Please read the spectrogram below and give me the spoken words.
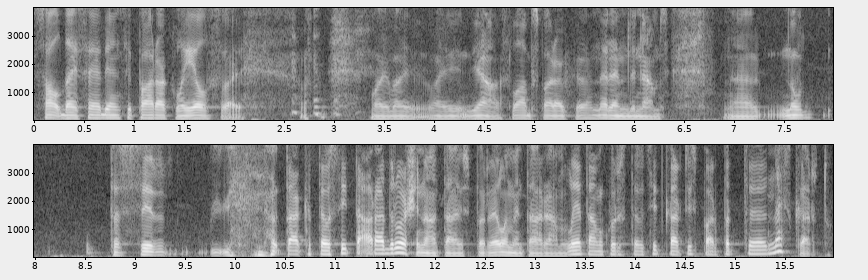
saldais ēdiens ir pārāk liels vai, vai, vai, vai jā, slāpes pārāk neremdināms. Uh, nu, tas ir nu, tā, ka tev sit ārā drošinātājus par elementārām lietām, kuras tev citkārt vispār pat eh, neskartu.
